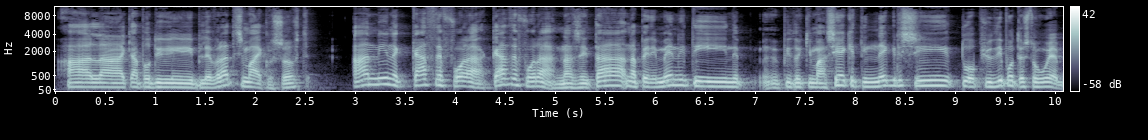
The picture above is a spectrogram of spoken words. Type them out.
αλλά και από την πλευρά της Microsoft αν είναι κάθε φορά, κάθε φορά να ζητά, να περιμένει την επιδοκιμασία και την έγκριση του οποιοδήποτε στο web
